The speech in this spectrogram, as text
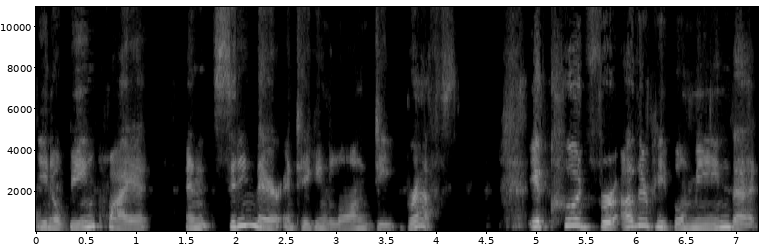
you know being quiet and sitting there and taking long deep breaths. It could for other people mean that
